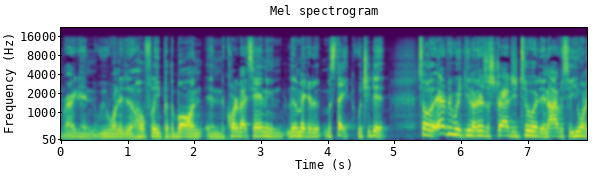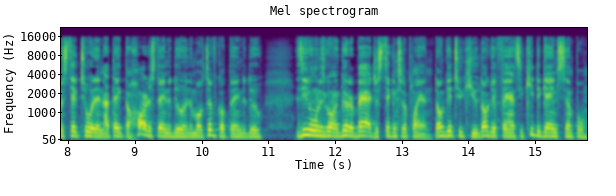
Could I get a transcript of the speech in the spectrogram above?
right? And we wanted to hopefully put the ball in, in the quarterback's hand and let him make a mistake, which he did. So every week, you know, there's a strategy to it, and obviously you want to stick to it. And I think the hardest thing to do and the most difficult thing to do is even when it's going good or bad, just sticking to the plan. Don't get too cute. Don't get fancy. Keep the game simple.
